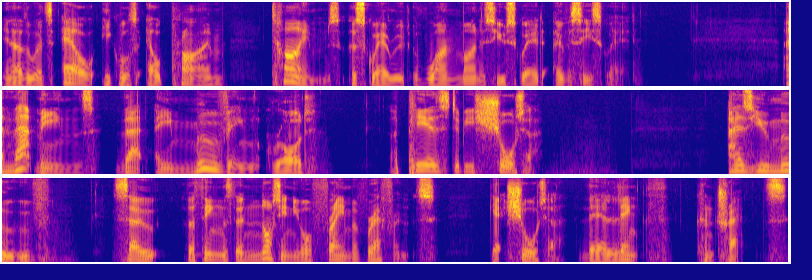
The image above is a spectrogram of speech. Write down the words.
In other words, L equals L prime times the square root of 1 minus u squared over c squared. And that means that a moving rod appears to be shorter. As you move, so the things that are not in your frame of reference get shorter, their length contracts.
